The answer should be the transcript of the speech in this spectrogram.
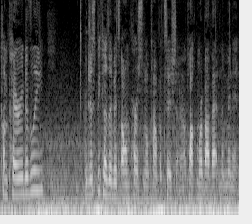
comparatively just because of its own personal competition. And I'll talk more about that in a minute.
